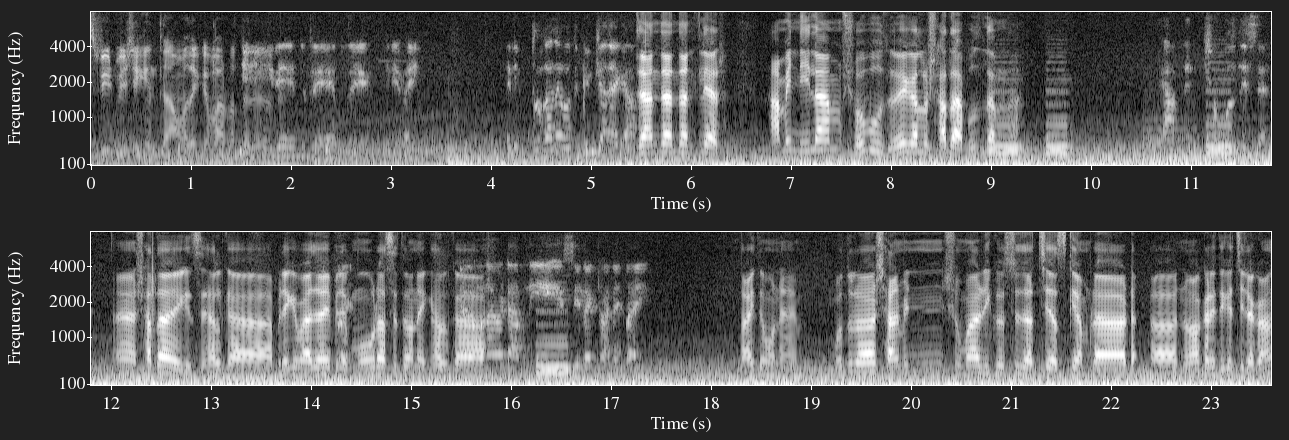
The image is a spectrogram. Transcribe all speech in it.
স্পিড বেশি কিন্তু আমাদেরকে বারবার ধীরে ভাই। যান যান যান ক্লিয়ার আমি নিলাম সবুজ হয়ে গেল সাদা বুঝলাম না। হ্যাঁ সাদা হয়ে গেছে হালকা। ব্রেকে বাজায় ব্রেক মোড় আছে তো অনেক হালকা। তাই তো মনে হয়। বন্ধুরা শারমিন সুমার রিকোয়েস্টে যাচ্ছি আজকে আমরা নোয়াখালী থেকে চিটাগাং।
